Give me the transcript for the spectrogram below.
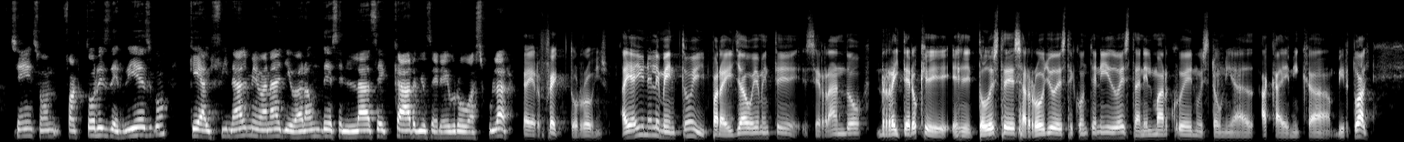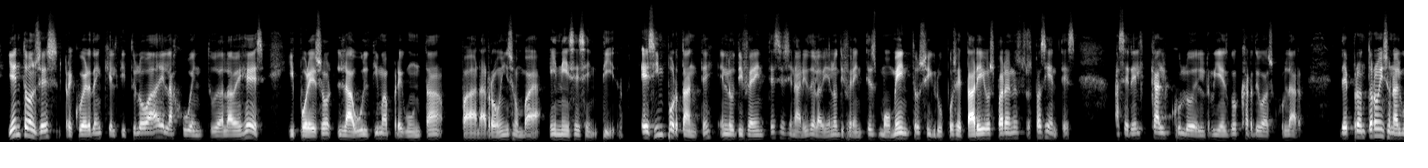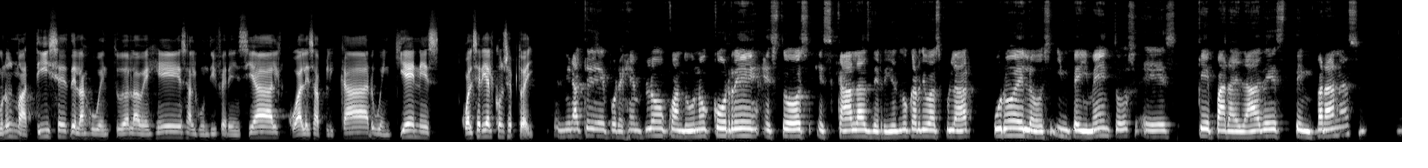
Son factores de riesgo que al final me van a llevar a un desenlace cardio-cerebrovascular. Perfecto, Robinson. Ahí hay un elemento y para ella obviamente cerrando, reitero que eh, todo este desarrollo de este contenido está en el marco de nuestra unidad académica virtual. Y entonces recuerden que el título va de la juventud a la vejez y por eso la última pregunta para Robinson va en ese sentido. Es importante en los diferentes escenarios de la vida, en los diferentes momentos y grupos etarios para nuestros pacientes, hacer el cálculo del riesgo cardiovascular. De pronto, Robinson, algunos matices de la juventud a la vejez, algún diferencial, cuáles aplicar o en quiénes, ¿cuál sería el concepto ahí? Pues mira que, por ejemplo, cuando uno corre estas escalas de riesgo cardiovascular, uno de los impedimentos es que para edades tempranas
